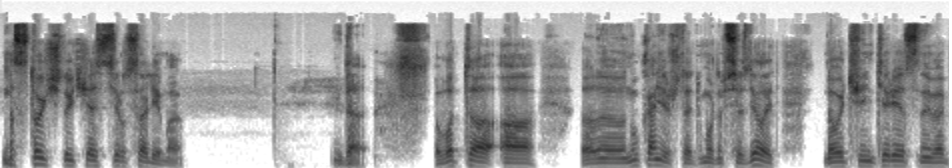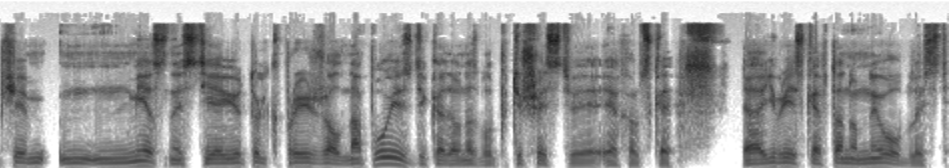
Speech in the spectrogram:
Восточную часть Иерусалима. Да. Вот, а, а, э, ну, конечно, это можно все сделать, но очень интересная вообще местность. Я ее только проезжал на поезде, когда у нас было путешествие Эховское, э, еврейская автономная область.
